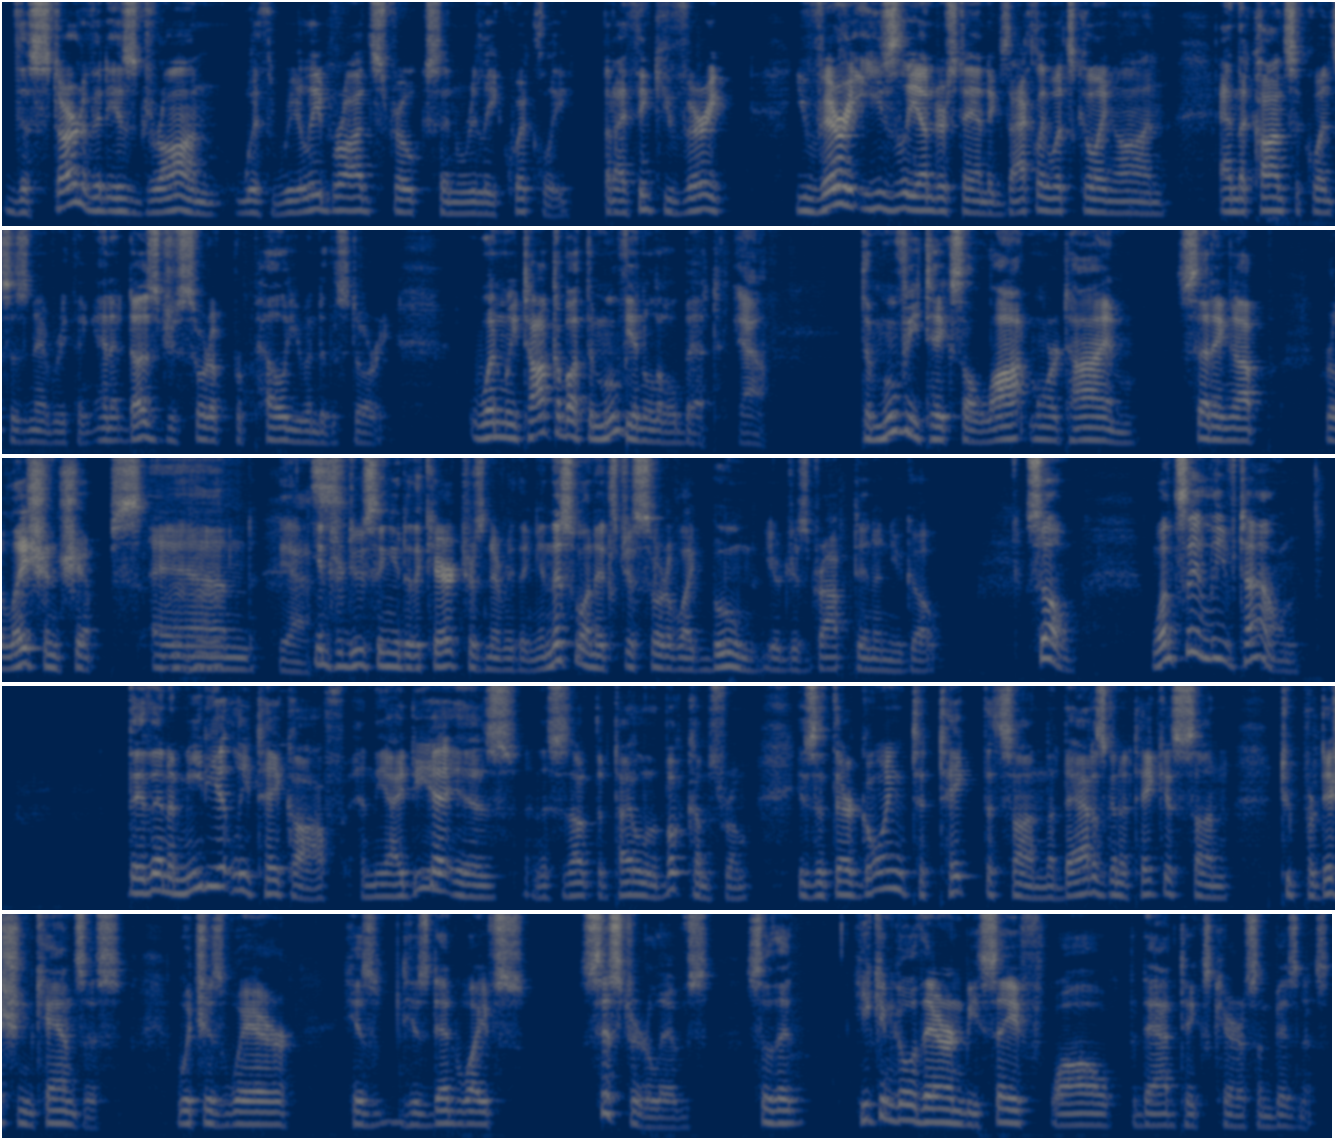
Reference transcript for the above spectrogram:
the start of it is drawn with really broad strokes and really quickly. But I think you very you very easily understand exactly what's going on and the consequences and everything. And it does just sort of propel you into the story. When we talk about the movie in a little bit, yeah, the movie takes a lot more time setting up relationships mm-hmm. and yes, introducing you to the characters and everything. In this one, it's just sort of like boom, you're just dropped in and you go. So, once they leave town, they then immediately take off, and the idea is, and this is how the title of the book comes from, is that they're going to take the son, the dad is going to take his son to Perdition, Kansas, which is where his his dead wife's sister lives, so that he can go there and be safe while the dad takes care of some business.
